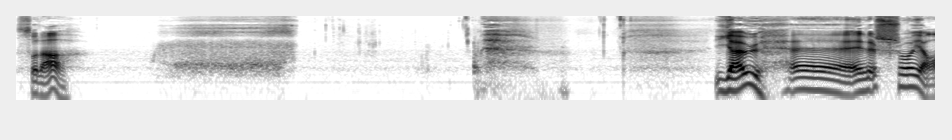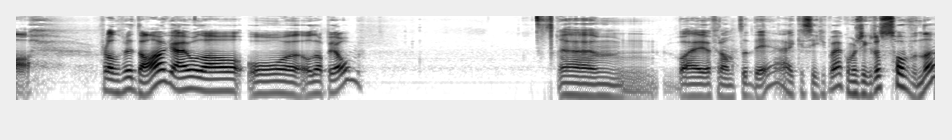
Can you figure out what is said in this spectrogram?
Så da Jau. Eh, ellers så, ja. Planen for i dag er jo da å, å dra på jobb. Um, hva jeg gjør fram til det, er jeg ikke sikker på. Jeg kommer sikkert til å sovne.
